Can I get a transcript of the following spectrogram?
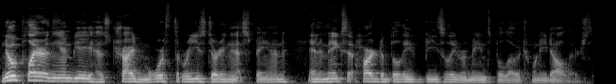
No player in the NBA has tried more threes during that span, and it makes it hard to believe Beasley remains below $20.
